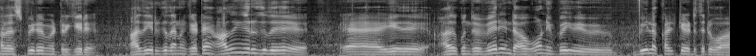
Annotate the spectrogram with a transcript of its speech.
அந்த ஸ்பீடோ மீட்ரு கீரு அது இருக்குதான்னு கேட்டேன். அதுவும் இருக்குது. இது அது கொஞ்சம் வேரியண்ட் ஆகும். நீ போய் வீலை கழட்டி எடுத்துகிட்டு வா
